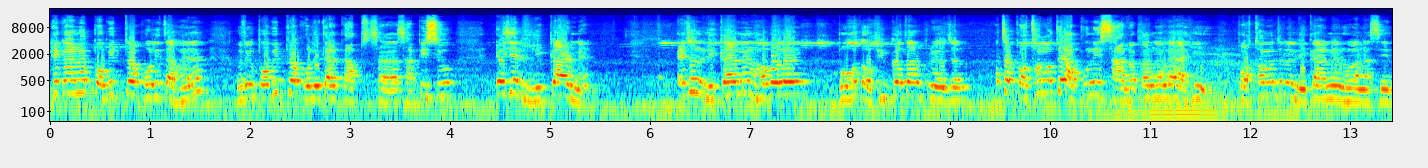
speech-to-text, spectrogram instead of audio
সেইকাৰণে পবিত্ৰ কলিতা হয়নে গতিকে পবিত্ৰ কলিতাৰ কাপ চাপিছোঁ। এই যে লিকাৰমেন এজন লিকাৰমেন হ'বলৈ বহুত অভিজ্ঞতাৰ প্ৰয়োজন। আচ্ছা প্ৰথমতে আপুনি চাহ দোকানলৈ আহি প্ৰথমতেতো লিকাৰমেন হোৱা নাছিল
